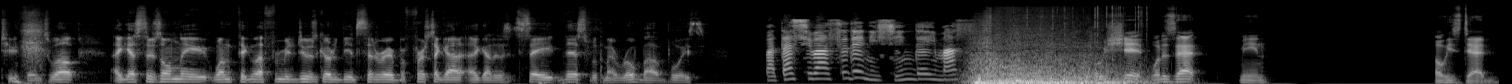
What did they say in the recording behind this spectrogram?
two things. Well, I guess there's only one thing left for me to do is go to the incinerator. But first, I got I got to say this with my robot voice. 私はすでに死んでいます。 Shit, what does that mean? Oh, he's dead.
